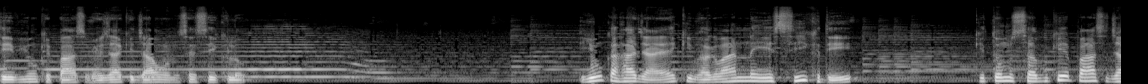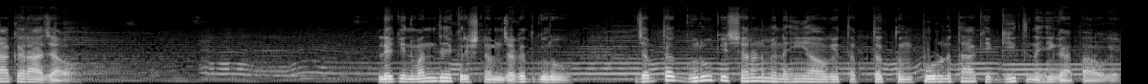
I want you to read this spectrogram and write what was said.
देवियों के पास भेजा कि जाओ उनसे सीख लो। यूँ कहा जाए कि भगवान ने ये सीख दी कि तुम सबके पास जाकर आ जाओ। लेकिन वंदे कृष्णम जगत गुरु जब तक गुरु की शरण में नहीं आओगे, तब तक तुम पूर्णता के गीत नहीं गा पाओगे।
